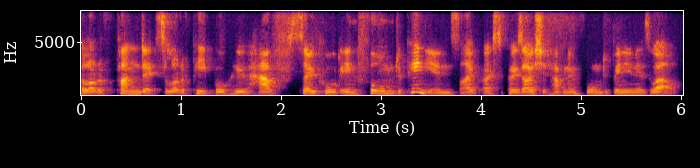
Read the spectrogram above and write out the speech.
a lot of pundits, a lot of people who have so-called informed opinions. I, I suppose I should have an informed opinion as well.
